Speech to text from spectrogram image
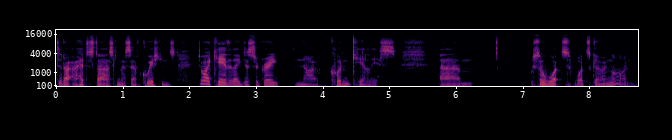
did? I, I had to start asking myself questions. Do I care that they disagree? No, couldn't care less. Um, so what's what's going on?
